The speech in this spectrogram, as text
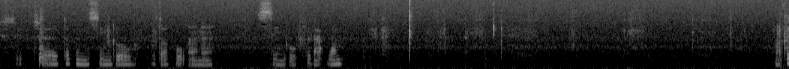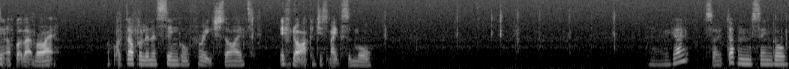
two, uh, double and a single, a double and a single for that one. I think I've got that right. I've got a double and a single for each side. If not, I can just make some more. There we go. So double and a single.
